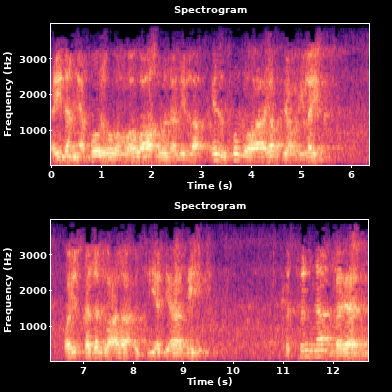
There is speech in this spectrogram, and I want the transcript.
فإذا يقول هو وهو أصل الأدلة إذ كلها يرجع إليه ويستدل على حجية هذه. فالسنة بيان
